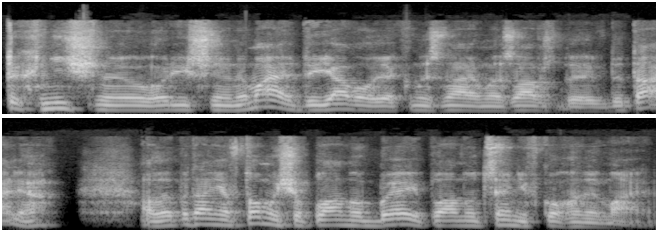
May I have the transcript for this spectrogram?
технічного рішення немає. Диявол, як ми знаємо, завжди в деталях. Але питання в тому, що плану Б і плану С ні в кого немає.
